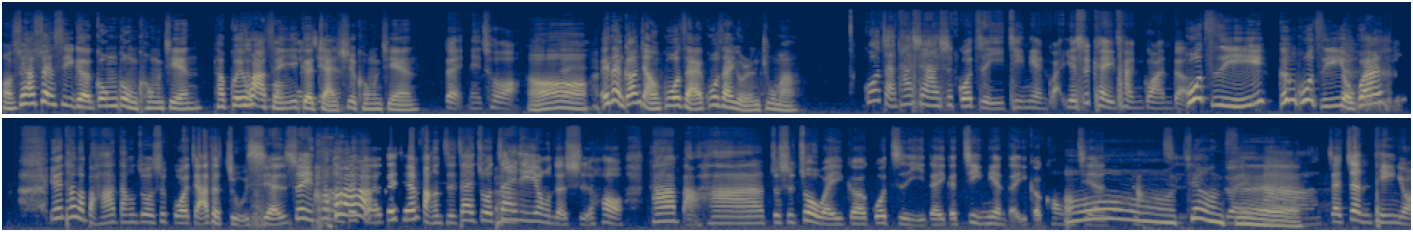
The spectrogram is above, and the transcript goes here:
哦，所以它算是一个公共空间，它规划成一个展示空间。对，没错。哦，哎，那你刚刚讲的郭宅，郭宅有人住吗？郭宅它现在是郭子仪纪念馆，也是可以参观的。郭子仪跟郭子仪有关？因为他们把它当做是郭家的祖先，所以他们这个 这间房子在做再利用的时候，他把它就是作为一个郭子仪的一个纪念的一个空间。哦，这样子。对，那在正厅有。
